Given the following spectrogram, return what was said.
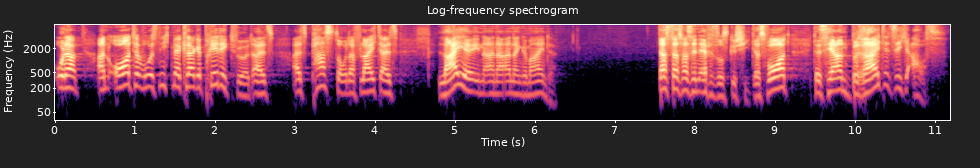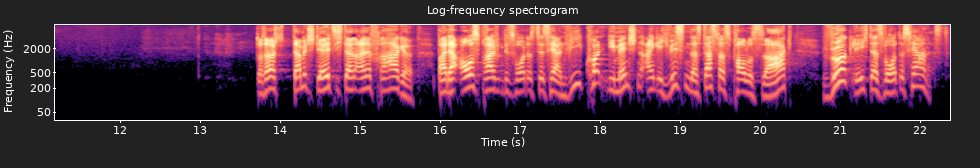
Oder an Orte, wo es nicht mehr klar gepredigt wird, als, als Pastor oder vielleicht als Laie in einer anderen Gemeinde. Das ist das, was in Ephesus geschieht. Das Wort des Herrn breitet sich aus. Doch damit stellt sich dann eine Frage bei der Ausbreitung des Wortes des Herrn. Wie konnten die Menschen eigentlich wissen, dass das, was Paulus sagt, wirklich das Wort des Herrn ist?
